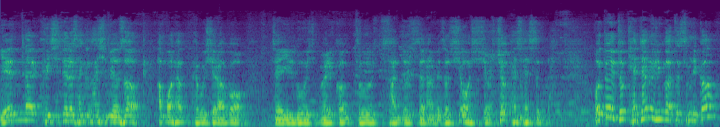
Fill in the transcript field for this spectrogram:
옛날 그 시대를 생각하시면서 한번 해- 해보시라고 제 일부 웰컴 투 산조선 하면서 쇼쇼쇼 해서 했습니다. 어때요? 저 괜찮으신 것 같았습니까?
